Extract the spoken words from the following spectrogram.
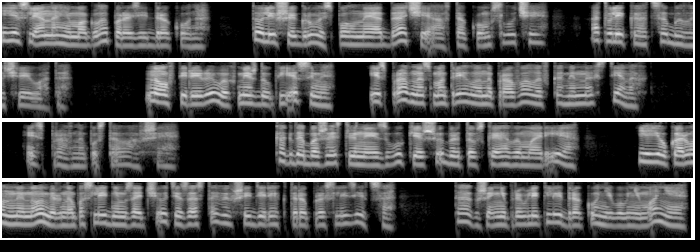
Если она и могла поразить дракона, то лишь игрой с полной отдачей, а в таком случае отвлекаться было чревато. Но в перерывах между пьесами исправно смотрела на провалы в каменных стенах, исправно пустовавшие. Когда божественные звуки шубертовской Аве Мария, ее коронный номер на последнем зачете, заставивший директора прослезиться — также не привлекли драконьего внимания,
